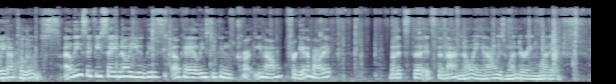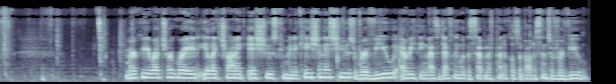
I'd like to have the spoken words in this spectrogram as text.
What you got to lose? At least if you say no, you at least okay. At least you can you know forget about it. But it's the it's the not knowing and always wondering what if. Mercury retrograde, electronic issues, communication issues, review, everything. That's definitely what the Seven of Pentacles is about, a sense of review.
